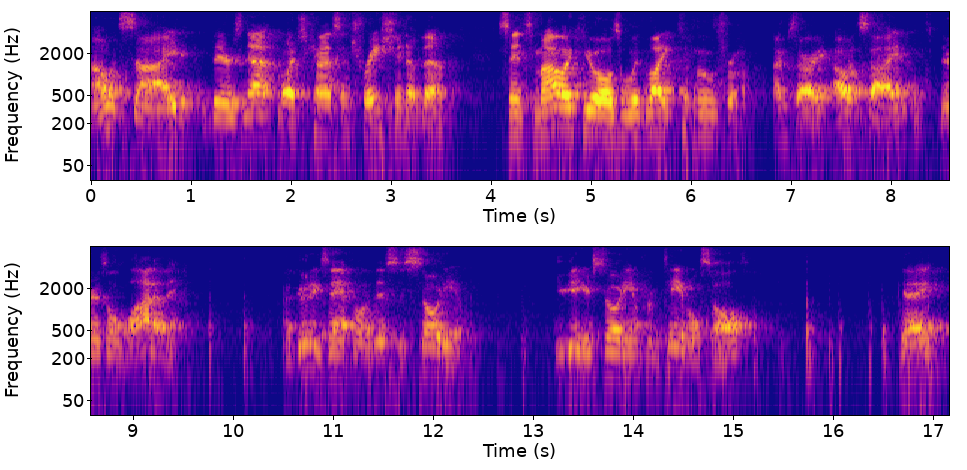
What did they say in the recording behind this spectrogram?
outside, there's not much concentration of them. Since molecules would like to move from, I'm sorry, outside, there's a lot of it. A good example of this is sodium. You get your sodium from table salt. Okay?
